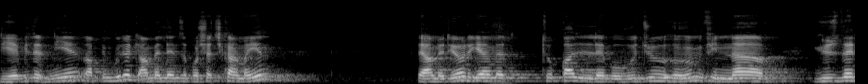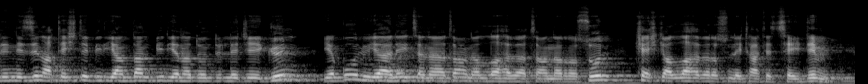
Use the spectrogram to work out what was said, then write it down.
diyebilir. Niye? Rabbim buyuruyor ki amellerinizi boşa çıkarmayın. Devam ediyor. Yevme tukallebu vucuhuhum finnar. Yüzlerinizin ateşte bir yandan bir yana döndürüleceği gün yekulu ya leytena ta'na Allah ve ta'na Rasul. Keşke Allah ve Resulüne itaat etseydim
